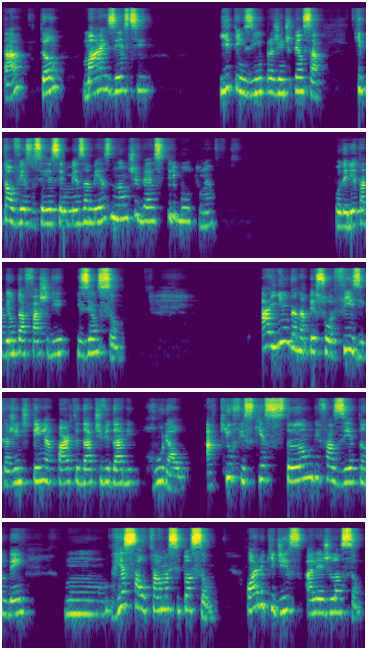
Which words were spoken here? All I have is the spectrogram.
Tá? Então, mais esse itemzinho para a gente pensar. Que talvez você receba mês a mês não tivesse tributo, né? Poderia estar dentro da faixa de isenção. Ainda na pessoa física, a gente tem a parte da atividade rural. Aqui eu fiz questão de fazer também, um, ressaltar uma situação. Olha o que diz a legislação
